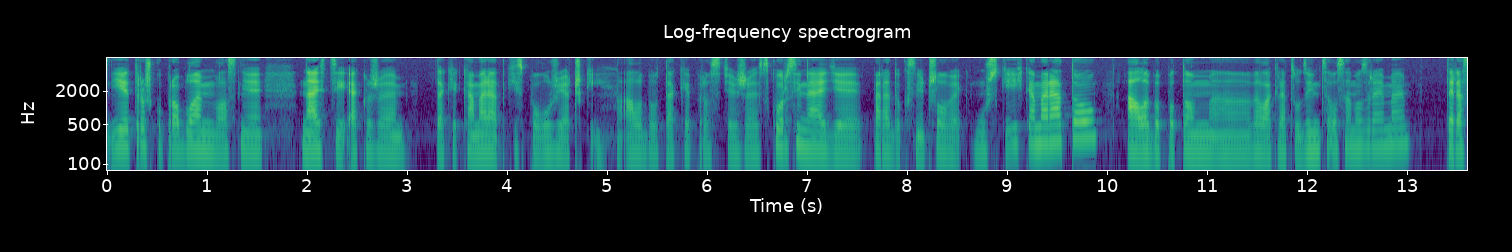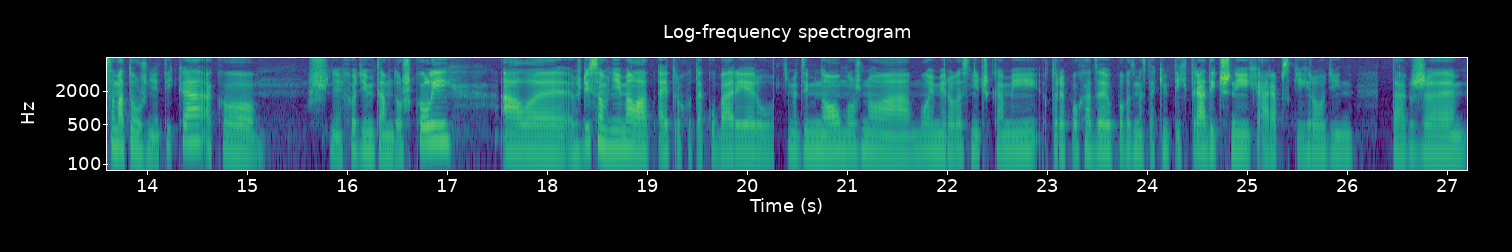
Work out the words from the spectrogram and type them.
Je trošku problém vlastne nájsť si akože také kamarátky, spolužiačky. Alebo také proste, že skôr si nájde paradoxne človek mužských kamarátov, alebo potom uh, veľakrát cudzincov samozrejme. Teraz sa ma to už netýka, ako už nechodím tam do školy, ale vždy som vnímala aj trochu takú bariéru medzi mnou možno a mojimi rovesničkami, ktoré pochádzajú povedzme z takých tých tradičných arabských rodín. Takže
